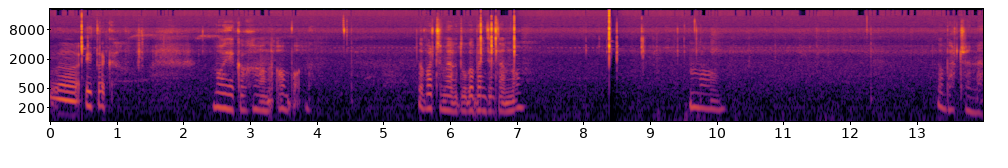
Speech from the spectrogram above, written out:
No i tak, moje kochane obon. Zobaczymy, jak długo będzie ze mną. No. Zobaczymy.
